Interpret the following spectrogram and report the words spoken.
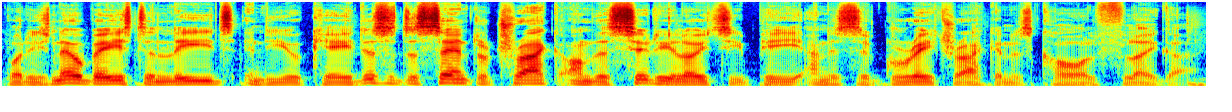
but he's now based in Leeds in the UK. This is the centre track on the City Lights EP, and it's a great track and it's called Fly Guy.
